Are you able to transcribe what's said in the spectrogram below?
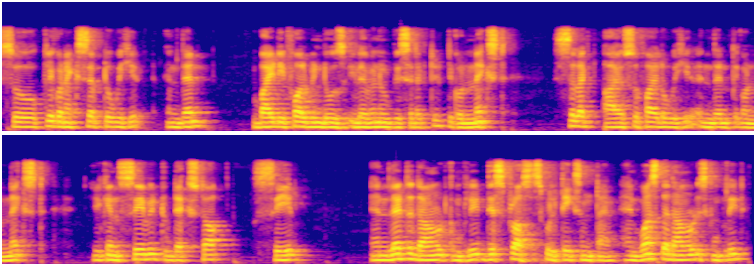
So click on accept over here and then by default windows 11 will be selected. Click on next. Select iso file over here and then click on next. You can save it to desktop save and let the download complete. This process will take some time. And once the download is complete,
